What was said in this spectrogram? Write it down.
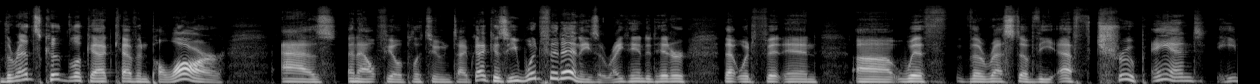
the Reds could look at Kevin Pillar as an outfield platoon type guy because he would fit in. He's a right-handed hitter that would fit in uh, with the rest of the F troop, and he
